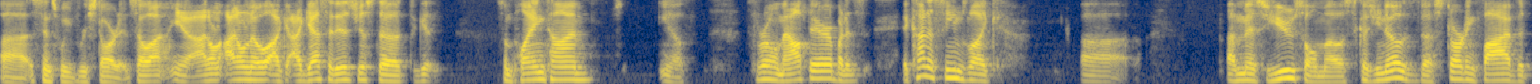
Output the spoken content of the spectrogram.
uh, since we've restarted. So I, you know, I don't, I don't know. I, I guess it is just to to get some playing time, you know, throw him out there. But it's it kind of seems like uh, a misuse almost because you know the starting five that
